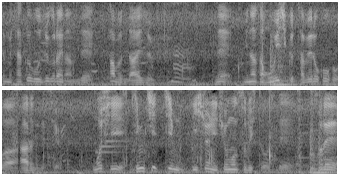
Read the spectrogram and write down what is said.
でも150ぐらいなんで多分大丈夫うで皆さん美味しく食べる方法があるんですよ もしキムチチム一緒に注文する人ってそれ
